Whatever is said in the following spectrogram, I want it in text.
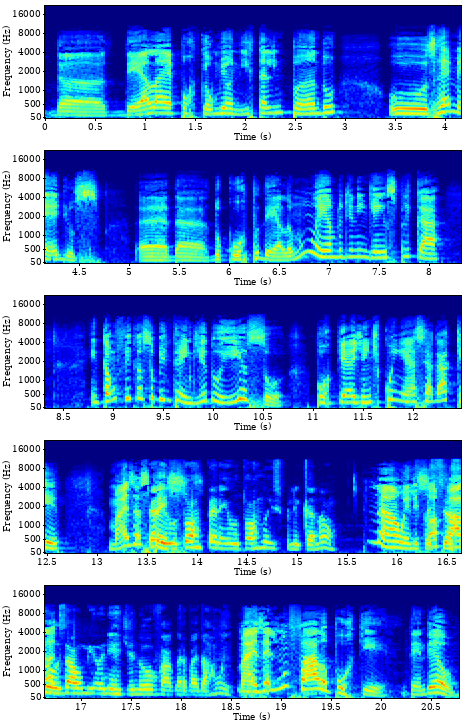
da, dela é porque o Mionir está limpando os remédios é, da, do corpo dela. Eu não lembro de ninguém explicar. Então fica subentendido isso porque a gente conhece HQ. Mas as peraí, pessoas... o Thor, peraí, o Thor não explica não? Não, ele só fala. Se você usar o Mjolnir de novo, agora vai dar ruim? Mas ele não fala o porquê, entendeu?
